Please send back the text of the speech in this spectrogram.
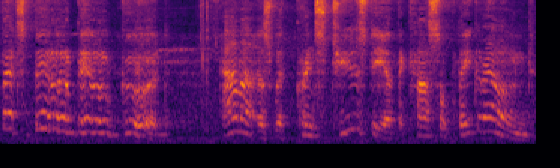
That's Bill Bill Good. Anna is with Prince Tuesday at the castle playground.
